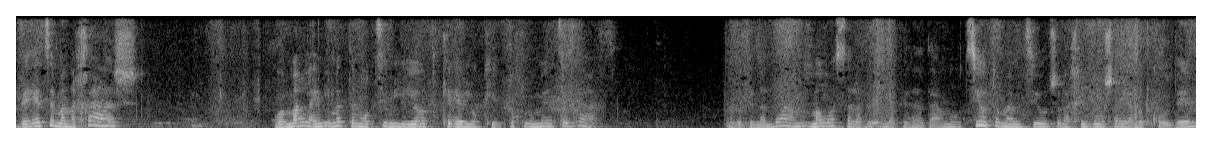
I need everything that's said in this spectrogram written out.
בעצם הנחש, הוא אמר להם, אם אתם רוצים להיות כאלוקים, תאכלו מעץ הדעת. אז הבן אדם, מה הוא עשה לבן אדם? הוא הוציא אותו מהמציאות של החיבור שהיה לו קודם,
